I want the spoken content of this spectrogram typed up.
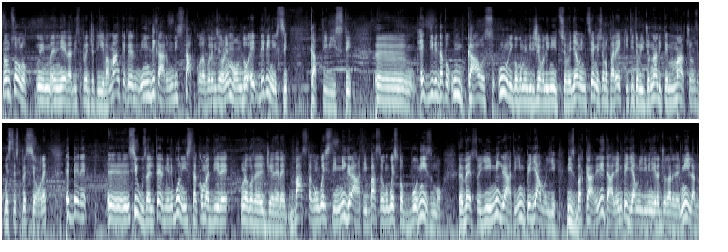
non solo in maniera dispregiativa, ma anche per indicare un distacco da quella visione del mondo e definirsi cattivisti eh, è diventato un caos unico come vi dicevo all'inizio, vediamo insieme, ci sono parecchi titoli giornali che marciano su questa espressione, ebbene eh, si usa il termine buonista come a dire una cosa del genere. Basta con questi immigrati, basta con questo buonismo eh, verso gli immigrati impediamogli di sbarcare in Italia impediamogli di venire a giocare nel Milan.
